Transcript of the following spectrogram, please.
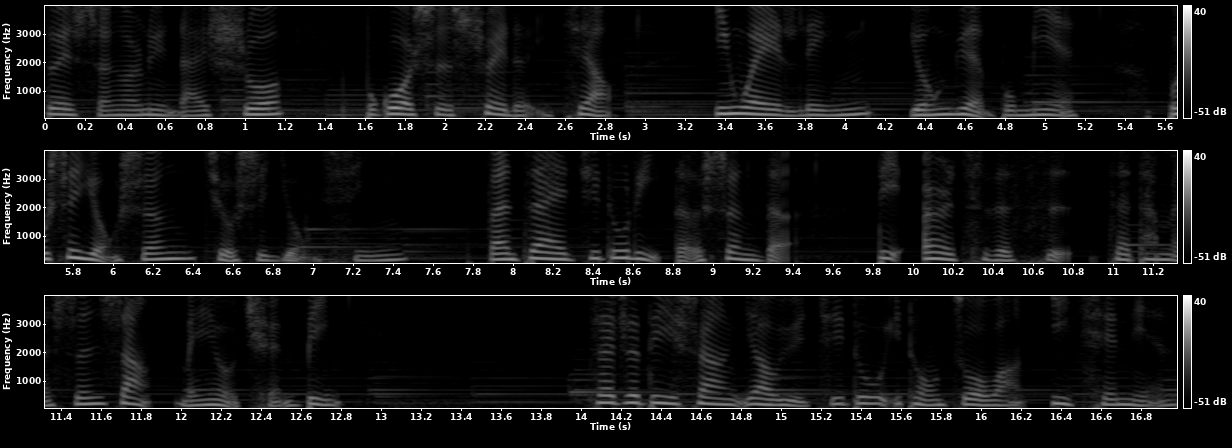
对神儿女来说不过是睡了一觉，因为灵永远不灭，不是永生就是永行。凡在基督里得胜的，第二次的死在他们身上没有权柄，在这地上要与基督一同作王一千年，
